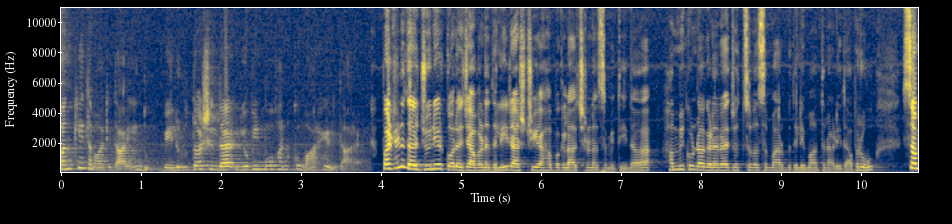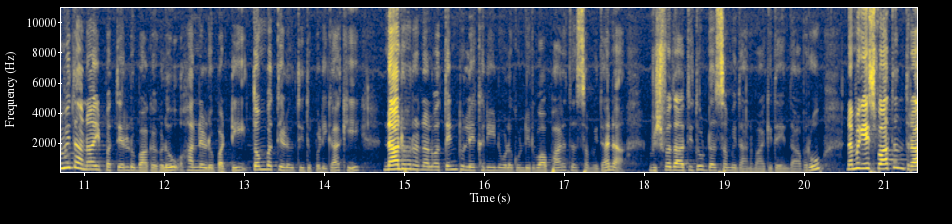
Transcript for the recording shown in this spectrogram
ಸಂಕೇತವಾಗಿದ್ದಾರೆ ಎಂದು ಬೇಲೂರು ತಹಶೀಲ್ದಾರ್ ಯುಪಿ ಮೋಹನ್ ಕುಮಾರ್ ಹೇಳಿದ್ದಾರೆ. ಪಟ್ಟಣದ ಜೂನಿಯರ್ ಕಾಲೇಜ್ ಆವರಣದಲ್ಲಿ ರಾಷ್ಟ್ರೀಯ ಹಬ್ಬಗಳ ಆಚರಣಾ ಸಮಿತಿಯಿಂದ ಹಮ್ಮಿಕೊಂಡ ಗಣರಾಜ್ಯೋತ್ಸವ ಸಮಾರಂಭದಲ್ಲಿ ಮಾತನಾಡಿದ ಅವರು, ಸಂವಿಧಾನ ಇಪ್ಪತ್ತೆರಡು ಭಾಗಗಳು, ಹನ್ನೆರಡು ಪಟ್ಟಿ, ತೊಂಬತ್ತೇಳು ತಿದ್ದುಪಡಿಗಾಗಿ ನಾನ್ನೂರ ನಲವತ್ತೆಂಟು ಲೇಖನಿಯನ್ನು ಒಳಗೊಂಡಿರುವ ಭಾರತ ಸಂವಿಧಾನ ವಿಶ್ವದ ಅತಿದೊಡ್ಡ ಸಂವಿಧಾನವಾಗಿದೆ ಎಂದ ಅವರು, ನಮಗೆ ಸ್ವಾತಂತ್ರ್ಯ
